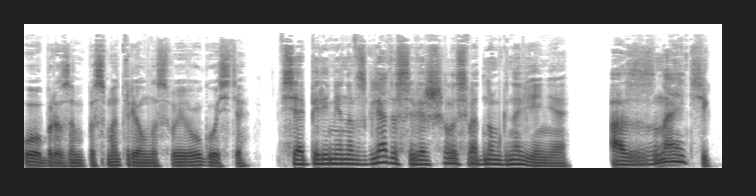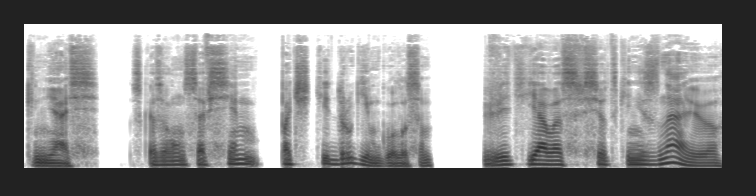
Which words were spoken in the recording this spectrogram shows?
образом посмотрел на своего гостя. Вся перемена взгляда совершилась в одно мгновение. «А знаете, князь», — сказал он совсем почти другим голосом, «ведь я вас все-таки не знаю,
